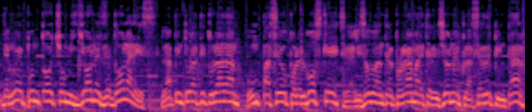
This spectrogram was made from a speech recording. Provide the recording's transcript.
de 9.8 millones de dólares. La pintura titulada Un paseo por el bosque se realizó durante el programa de televisión El placer de pintar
